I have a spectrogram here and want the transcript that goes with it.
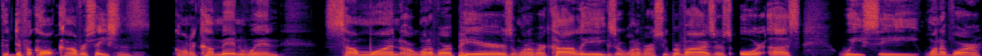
the difficult conversations going to come in when someone or one of our peers or one of our colleagues or one of our supervisors or us, we see one of our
